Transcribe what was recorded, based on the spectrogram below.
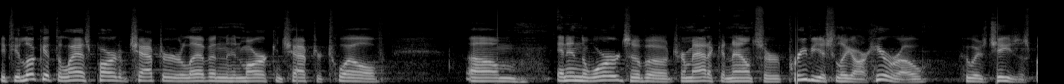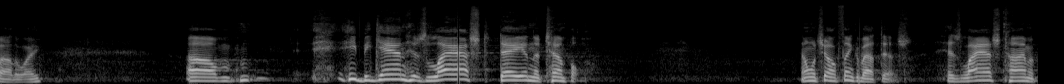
If you look at the last part of chapter 11 in Mark and chapter 12, um, and in the words of a dramatic announcer, previously our hero, who is Jesus, by the way, um, he began his last day in the temple. I want y'all to think about this his last time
